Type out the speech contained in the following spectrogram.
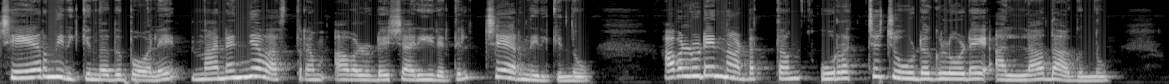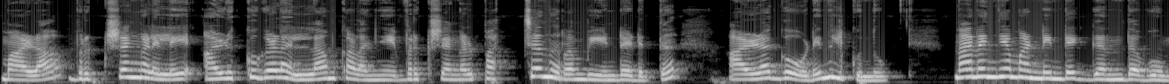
ചേർന്നിരിക്കുന്നത് പോലെ നനഞ്ഞ വസ്ത്രം അവളുടെ ശരീരത്തിൽ ചേർന്നിരിക്കുന്നു. അവളുടെ നടത്തം ഉറച്ച ചൂടുകളോടെ അല്ലാതാകുന്നു. മഴ വൃക്ഷങ്ങളിലെ അഴുക്കുകളെല്ലാം കളഞ്ഞ് വൃക്ഷങ്ങൾ പച്ച നിറം വീണ്ടെടുത്ത് അഴകോടെ നിൽക്കുന്നു. നനഞ്ഞ മണ്ണിന്റെ ഗന്ധവും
